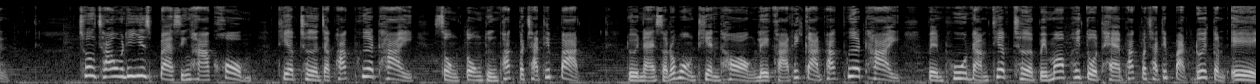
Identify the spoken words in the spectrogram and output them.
น ช่วงเช้าวันที่ 28 สิงหาคม เทียบเชิญจากพักเพื่อไทย ส่งตรงถึงพักประชาธิปัตย์โดยนายสรวงศ์เทียนทองเลขาธิการพักเพื่อไทย เป็นผู้นำเทียบเชิญไปมอบให้ตัวแทนพักประชาธิปัตย์ด้วยตนเอง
